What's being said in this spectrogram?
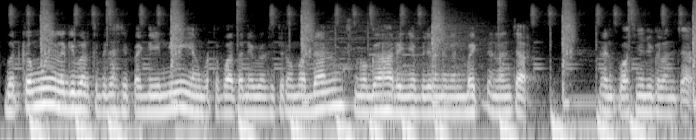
Buat kamu yang lagi beraktivitas di pagi ini yang bertepatan di bulan suci Ramadan, semoga harinya berjalan dengan baik dan lancar. Dan puasnya juga lancar.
